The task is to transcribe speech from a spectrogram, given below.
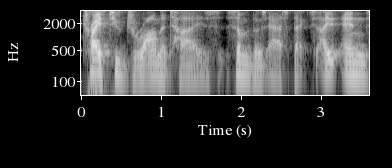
tries to dramatize some of those aspects. I and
